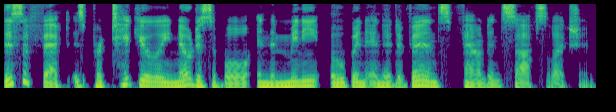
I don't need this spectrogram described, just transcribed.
This effect is particularly noticeable in the many open-ended events found in SOF selection.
